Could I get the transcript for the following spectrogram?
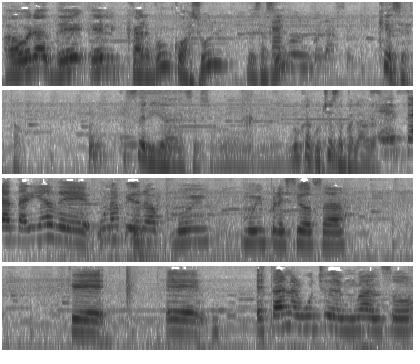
ahora de El Carbunco Azul, ¿es así? Carbúnculo azul. ¿Qué es esto? ¿Qué sería es eso? Nunca escuché esa palabra. Se trataría de una piedra muy, muy preciosa que eh, está en el buche de un ganso.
